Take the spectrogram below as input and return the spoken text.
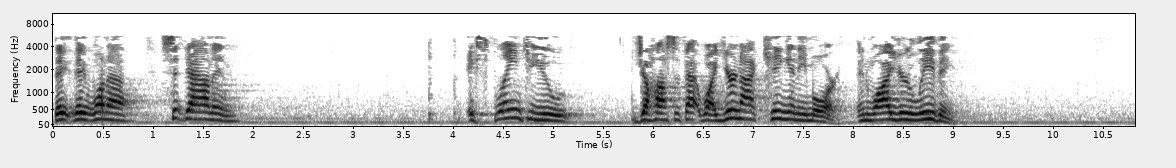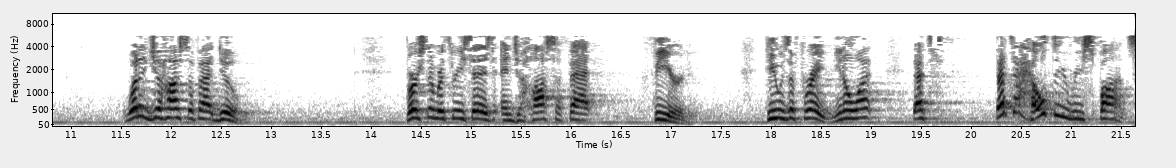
They, they want to sit down and explain to you, Jehoshaphat, why you're not king anymore and why you're leaving. What did Jehoshaphat do? Verse number three says, And Jehoshaphat feared. He was afraid. You know what? That's, that's a healthy response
